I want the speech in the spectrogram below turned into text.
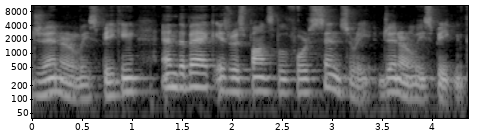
generally speaking, and the back is responsible for sensory, generally speaking.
